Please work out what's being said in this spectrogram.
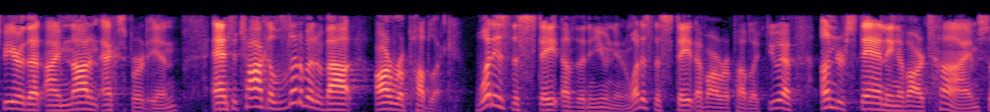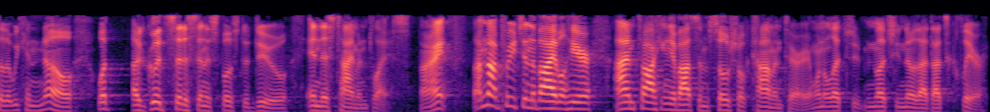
sphere that I'm not an expert in, and to talk a little bit about our republic. What is the state of the Union? What is the state of our republic? Do you have understanding of our times so that we can know what a good citizen is supposed to do in this time and place? All right? I'm not preaching the Bible here. I'm talking about some social commentary. I want to let you, let you know that that's clear.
